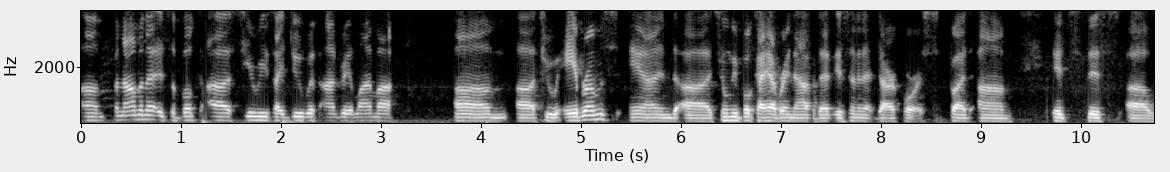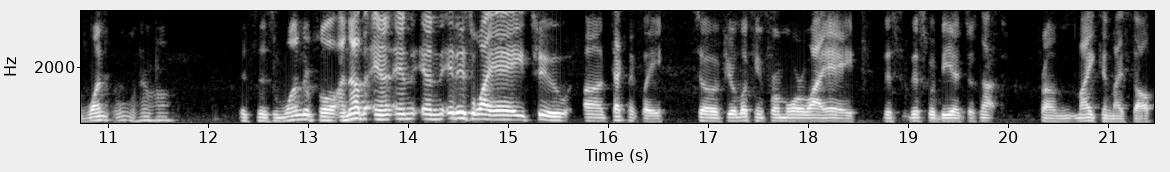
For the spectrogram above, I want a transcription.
um, phenomena is a book uh series i do with andre lima um uh through abrams and uh it's the only book i have right now that isn't at dark horse. But um it's this uh one ooh, it's this wonderful another and and, and it is ya too uh technically. So if you're looking for more ya this this would be it just not from mike and myself.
